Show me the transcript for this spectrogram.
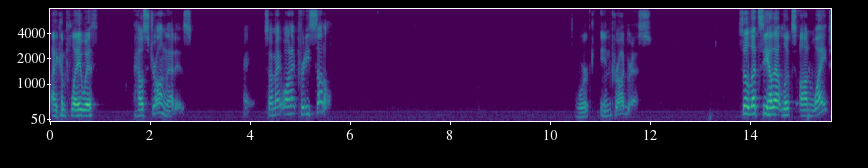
I can play with how strong that is. Right? So I might want it pretty subtle. Work in progress. So let's see how that looks on white.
